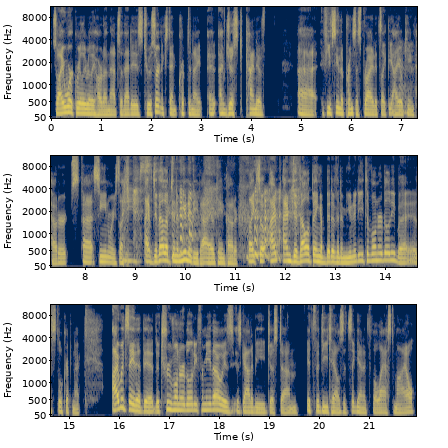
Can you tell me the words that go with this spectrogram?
so i work really really hard on that so that is to a certain extent kryptonite I, have just kind of uh, if you've seen the princess bride it's like the yeah. iocane powder uh, scene where he's like yes. i've developed an immunity to iocane powder like so I'm, I'm developing a bit of an immunity to vulnerability but it's still kryptonite I would say that the the true vulnerability for me though is is got to be just um it's the details. It's again it's the last mile.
